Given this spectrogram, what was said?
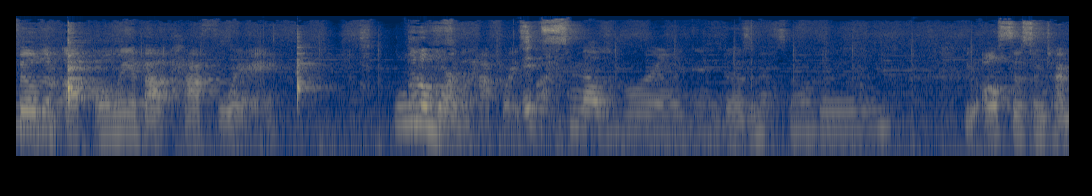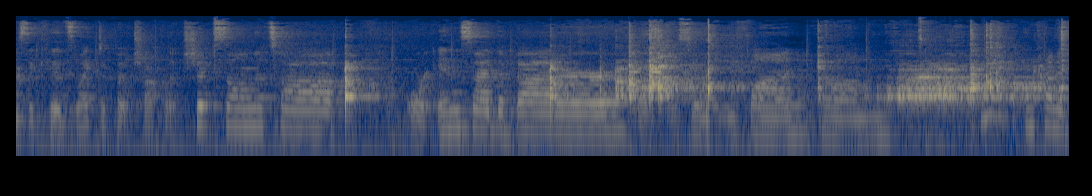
fill them up only about halfway. A little more than halfway It fine. smells really good. Doesn't it smell good? You also, sometimes the kids like to put chocolate chips on the top or inside the batter. That's also really fun. Um, yeah, can kind of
